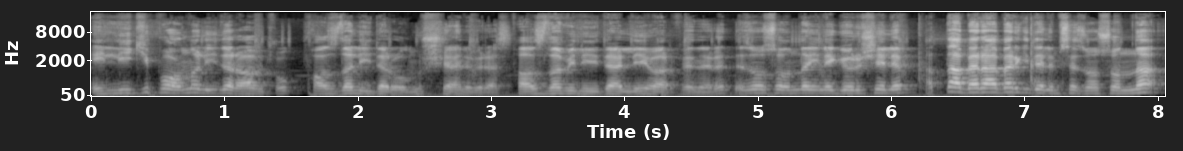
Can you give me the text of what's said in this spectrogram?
52 puanla lider abi. Çok fazla lider olmuş yani biraz. Fazla bir liderliği var Fener'in. Sezon sonunda yine görüşelim. Hatta beraber gidelim sezon sonuna.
